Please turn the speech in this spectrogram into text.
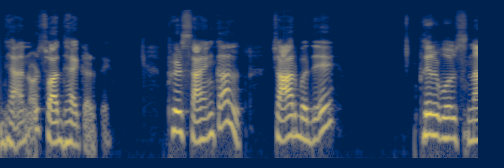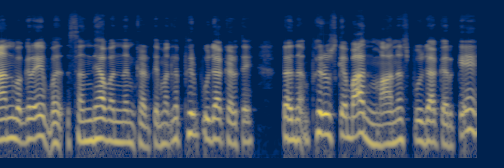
ध्यान और स्वाध्याय करते। फिर सायंकाल 4 बजे फिर वो स्नान वगैरह संध्या वंदन करते मतलब फिर पूजा करते। तद फिर उसके बाद मानस पूजा करके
